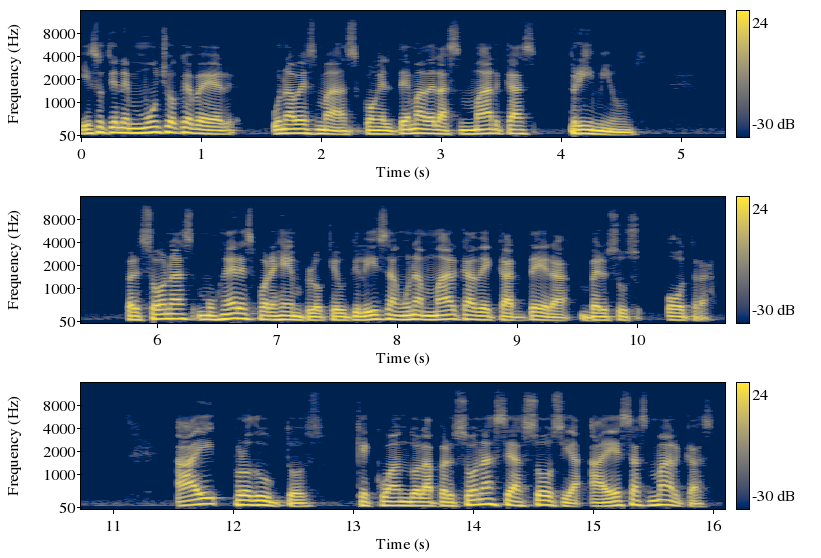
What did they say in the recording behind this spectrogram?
Y eso tiene mucho que ver una vez más con el tema de las marcas premiums. Personas, mujeres, por ejemplo, que utilizan una marca de cartera versus otra. Hay productos que cuando la persona se asocia a esas marcas,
